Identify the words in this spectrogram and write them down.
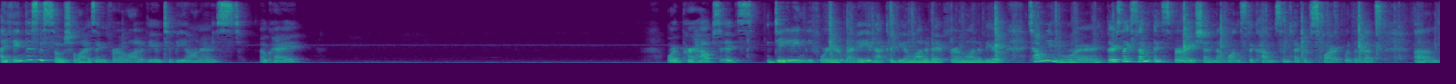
I think this is socializing for a lot of you, to be honest, okay? Or perhaps it's dating before you're ready. That could be a lot of it for a lot of you. Tell me more. There's like some inspiration that wants to come, some type of spark, whether that's, um,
